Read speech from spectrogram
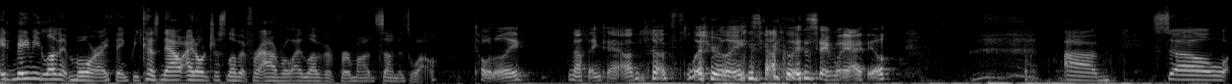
it made me love it more i think because now i don't just love it for avril i love it for mod Sun as well Totally. Nothing to add. That's literally exactly the same way I feel. Um, so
